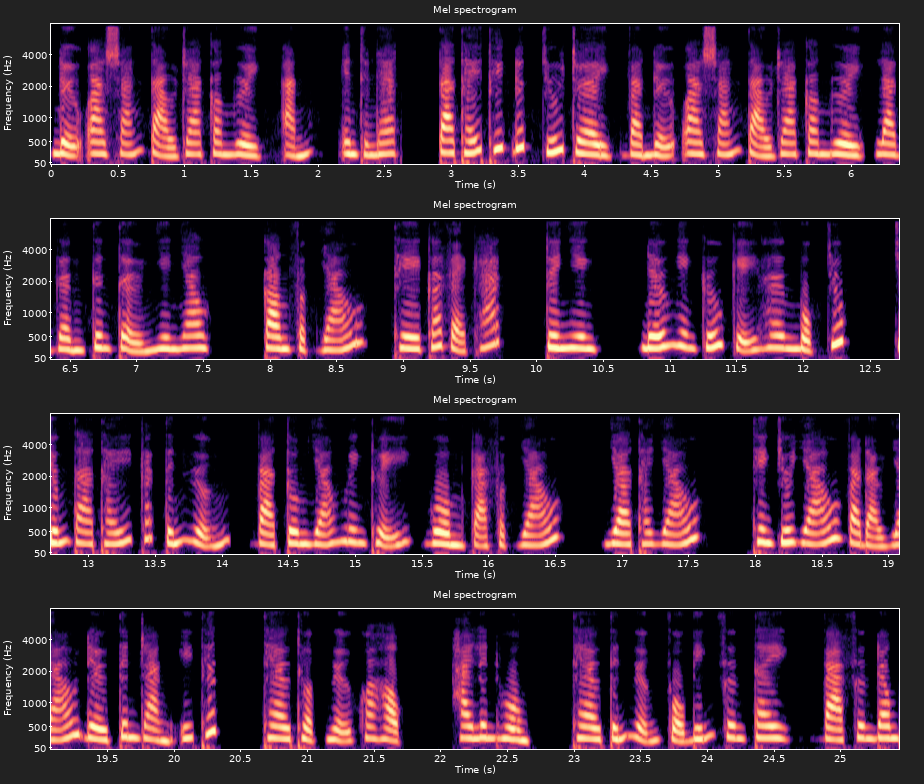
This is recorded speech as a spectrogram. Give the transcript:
Nữ oa sáng tạo ra con người, ảnh, Internet. Ta thấy thuyết Đức Chúa Trời và nữ oa sáng tạo ra con người là gần tương tự như nhau. Còn Phật giáo thì có vẻ khác. Tuy nhiên, nếu nghiên cứu kỹ hơn một chút, chúng ta thấy các tín ngưỡng và tôn giáo nguyên thủy gồm cả Phật giáo, do Thái giáo, Thiên Chúa giáo và Đạo giáo đều tin rằng ý thức, theo thuật ngữ khoa học, hay linh hồn, theo tín ngưỡng phổ biến phương Tây và phương Đông,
